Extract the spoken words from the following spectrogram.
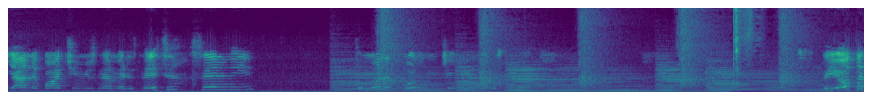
я не бачу між ними різниці сильної, тому не зможу нічого нього розказати. Toyota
